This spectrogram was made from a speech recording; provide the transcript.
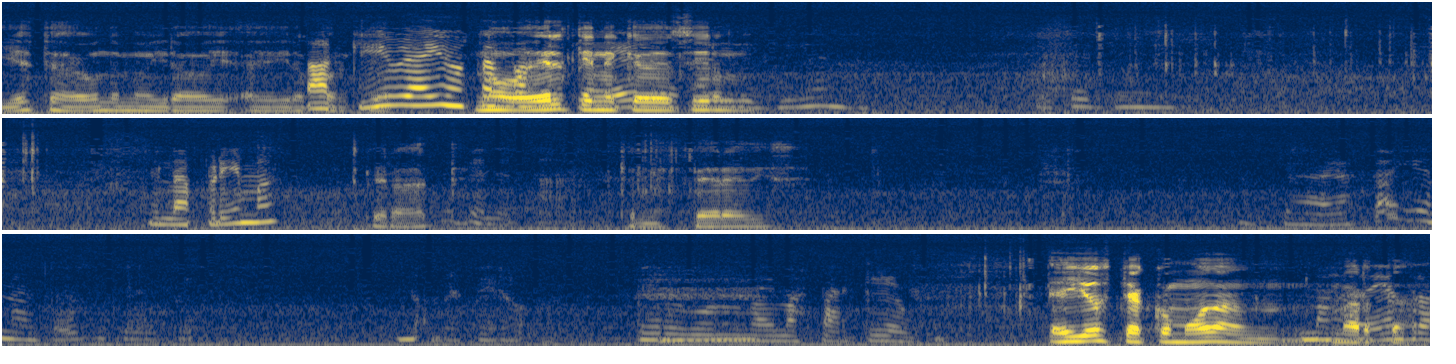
¿Y este a dónde me va a ir a, ir a Aquí ve ahí está No, él tiene que decirme. dirigiendo. Ese es un- ¿Y la prima? Espérate, que me espere, dice. Ya, ya está lleno entonces. No, hombre, pero, pero no hay más parqueo. Ellos te acomodan, Más Marta. adentro,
